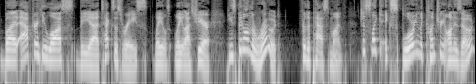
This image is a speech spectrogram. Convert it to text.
but after he lost the uh, Texas race late late last year, he's been on the road for the past month, just like exploring the country on his own.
